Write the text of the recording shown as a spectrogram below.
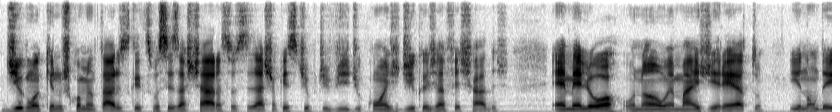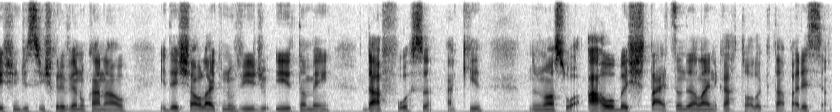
Digam aqui nos comentários o que, vocês acharam, se vocês acham que esse tipo de vídeo com as dicas já fechadas é melhor ou não, é mais direto. E não deixem de se inscrever no canal e deixar o like no vídeo e também dar força aqui no nosso arroba stats cartola que está aparecendo.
